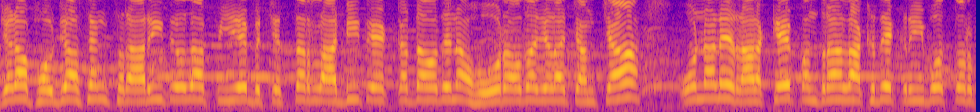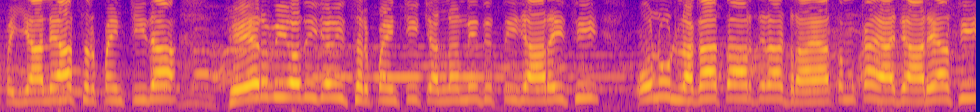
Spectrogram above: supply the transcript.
ਜਿਹੜਾ ਫੌਜਾ ਸਿੰਘ ਸਰਾਰੀ ਤੇ ਉਹਦਾ ਪੀਏ ਬਚਿੱਤਰ ਲਾਡੀ ਤੇ ਇੱਕ ਅੱਧਾ ਉਹਦੇ ਨਾਲ ਹੋਰ ਆ, ਉਹਦਾ ਜਿਹੜਾ ਚਮਚਾ, ਉਹਨਾਂ ਨੇ ਰਲ ਕੇ 15 ਲੱਖ ਦੇ ਕਰੀਬ ਉਹ ਤੋਂ ਰੁਪਈਆ ਲਿਆ ਸਰਪੰਚੀ ਦਾ। ਫੇਰ ਵੀ ਉਹਦੀ ਜਿਹੜੀ ਸਰਪੰਚੀ ਚੱਲਣ ਨਹੀਂ ਦਿੱਤੀ ਜਾ ਰਹੀ ਸੀ, ਉਹਨੂੰ ਲਗਾਤਾਰ ਜਿਹੜਾ ਡਰਾਇਆ, ਧਮਕਾਇਆ ਜਾ ਰਿਹਾ ਸੀ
